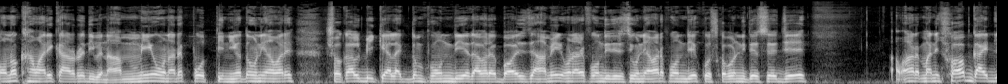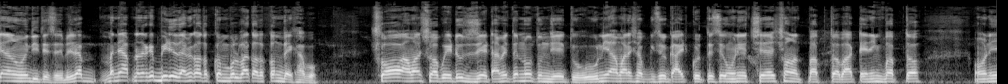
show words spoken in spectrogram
কোনো খামারি কারোরে দিবে না। আমি ওনারে প্রতিনিয়ত উনি আমার সকাল, বিকেল একদম ফোন দিয়ে, তারপরে বয়স আমি ওনারে ফোন দিতেছি, উনি আমার ফোন দিয়ে খোঁজখবর নিতেছে যে আমার মানে সব গাইডলাইন উনি দিতেছে। যেটা মানে আপনাদেরকে ভিডিওতে আমি কতক্ষণ বলব কতক্ষণ দেখাবো। সব আমার সব এ টু জেড আমি তো নতুন যেহেতু, উনি আমার সব কিছু গাইড করতেছে। উনি হচ্ছে সনদপ্রাপ্ত বা ট্রেনিং প্রাপ্ত। উনি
